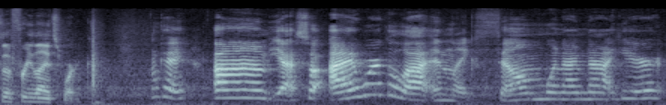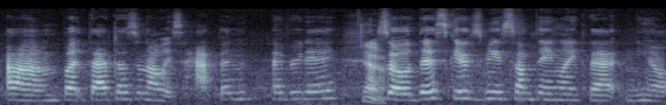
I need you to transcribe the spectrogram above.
the freelance work. Okay. Um. Yeah. So I work a lot in like film when I'm not here. Um. But that doesn't always happen every day. Yeah. So this gives me something like that, you know,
